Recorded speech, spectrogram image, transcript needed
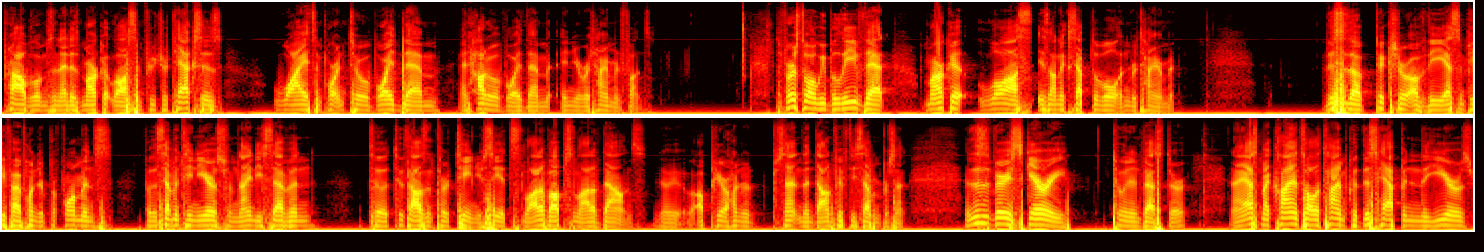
problems, and that is market loss and future taxes, why it's important to avoid them, and how to avoid them in your retirement funds. So first of all, we believe that market loss is unacceptable in retirement. This is a picture of the S&P 500 performance for the 17 years from 97 to 2013. You see it's a lot of ups and a lot of downs. You know, up here 100% and then down 57%. And this is very scary to an investor. And I ask my clients all the time, could this happen in the years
